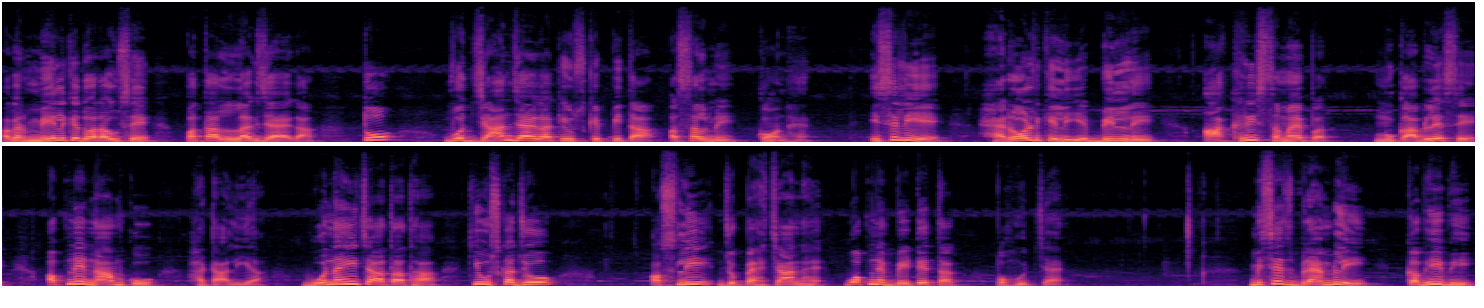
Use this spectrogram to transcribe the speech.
अगर मेल के द्वारा उसे पता लग जाएगा तो वो जान जाएगा कि उसके पिता असल में कौन है। इसलिए हेरोल्ड के लिए बिल ने आखिरी समय पर मुकाबले से अपने नाम को हटा लिया। वो नहीं चाहता था कि उसका जो असली जो पहचान है, वो अपने बेटे तक पहुँच जाए। मिसेज ब्रैम्बली कभी भी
